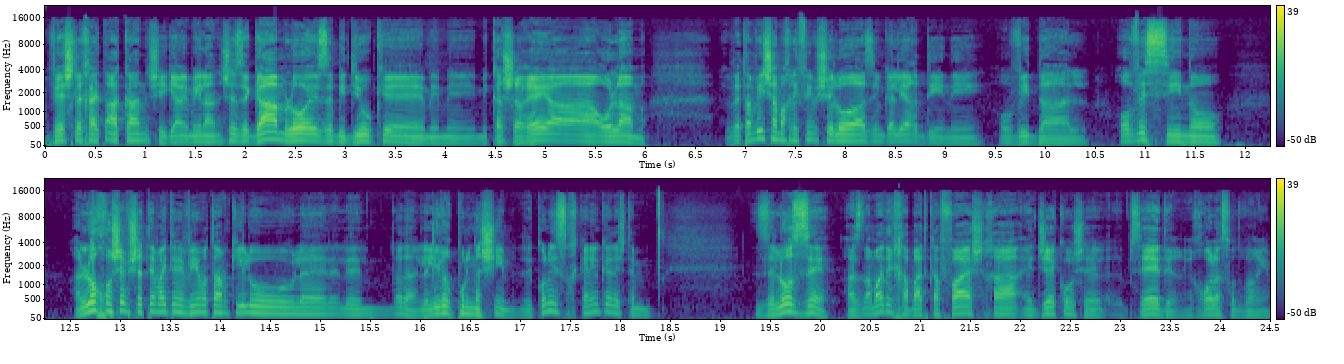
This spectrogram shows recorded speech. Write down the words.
ויש לך את אקן, שהגיע ממילאן, שזה גם לא איזה בדיוק אה, מקשרי העולם. ואתה מבין שהמחליפים שלו, אז עם גליארדיני, או וידל, או וסינו, אני לא חושב שאתם הייתם מביאים אותם כאילו, ל, ל, ל, לא יודע, לליברפול נשים. זה כל מיני שחקנים כאלה שאתם... זה לא זה. אז אמרתי לך, בהתקפה יש לך את ג'קו, שבסדר, יכול לעשות דברים.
